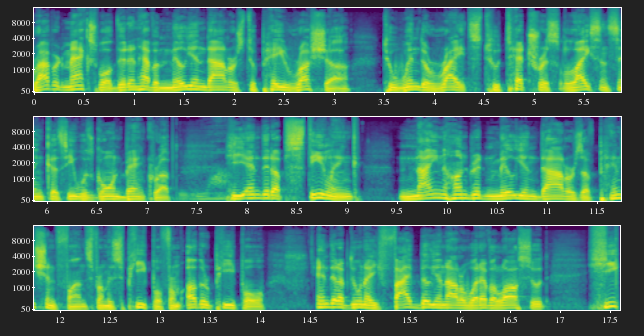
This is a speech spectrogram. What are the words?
Robert Maxwell didn't have a million dollars to pay Russia to win the rights to Tetris licensing because he was going bankrupt. Wow. He ended up stealing $900 million of pension funds from his people, from other people, ended up doing a $5 billion whatever lawsuit he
